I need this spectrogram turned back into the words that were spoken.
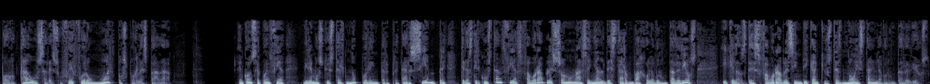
por causa de su fe, fueron muertos por la espada. En consecuencia, diremos que usted no puede interpretar siempre que las circunstancias favorables son una señal de estar bajo la voluntad de Dios y que las desfavorables indican que usted no está en la voluntad de Dios.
